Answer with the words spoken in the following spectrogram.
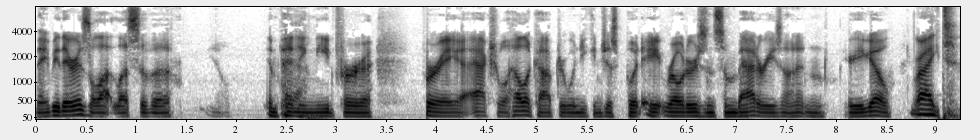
maybe there is a lot less of a impending need for a, for a actual helicopter when you can just put eight rotors and some batteries on it, and here you go. Right,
